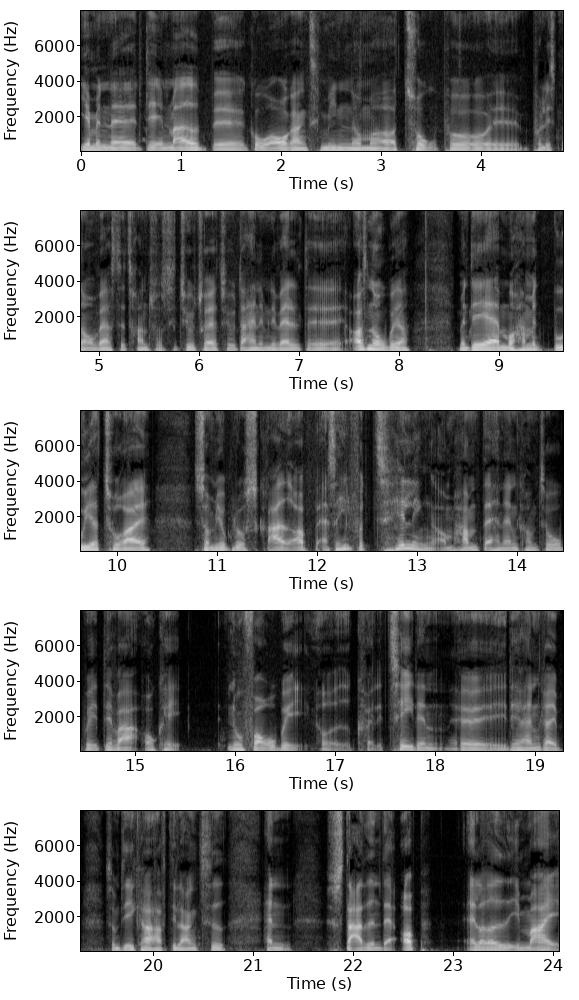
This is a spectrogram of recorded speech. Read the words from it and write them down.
Jamen, øh, det er en meget øh, god overgang til min nummer to på, øh, på listen over værste transfers i 2023. Der har jeg nemlig valgt øh, også en OB'er, men det er Mohamed Bouya Touré, som jo blev skrevet op. Altså hele fortællingen om ham, da han ankom til OB, det var, okay, nu får OB noget kvalitet ind øh, i det her angreb, som de ikke har haft i lang tid. Han startede endda op allerede i maj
